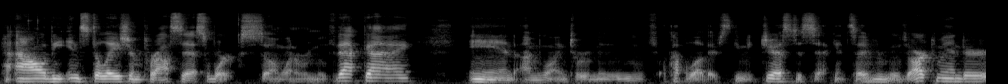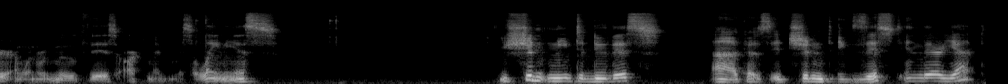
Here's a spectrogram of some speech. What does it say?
how the installation process works. So I'm going to remove that guy, and I'm going to remove a couple others. Give me just a second. So I've removed R Commander. I'm going to remove this R Commander Miscellaneous. You shouldn't need to do this because uh, it shouldn't exist in there yet.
